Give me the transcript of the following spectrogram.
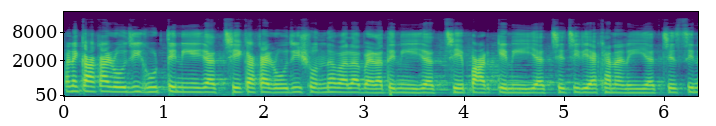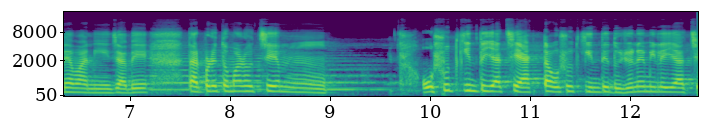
মানে কাকা রোজই ঘুরতে নিয়ে যাচ্ছে কাকা রোজই সন্ধ্যাবেলা বেড়াতে নিয়ে যাচ্ছে পার্কে নিয়ে যাচ্ছে চিড়িয়াখানা নিয়ে যাচ্ছে সিনেমা নিয়ে যাবে। তারপরে তোমার হচ্ছে ওষুধ কিনতে যাচ্ছে, একটা ওষুধ কিনতে দুজনে মিলে যাচ্ছে,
